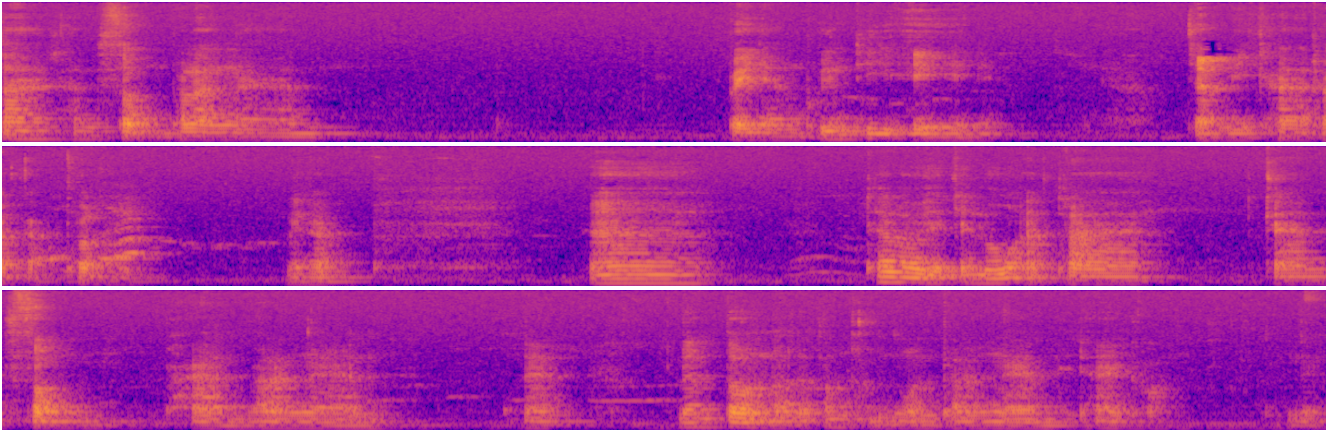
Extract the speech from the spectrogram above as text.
ตราการส่งพลังงาน ไปยังพื้นที่ A เนี่ยจะมีค่าเท่ากับเท่าไหร่นะครับอ่าถ้ากจะรู้อัตราการส่งผ่านพลังงานนะเริ่มต้นเราจะต้องคำนวณพลังงานให้ได้ก่อนนะ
